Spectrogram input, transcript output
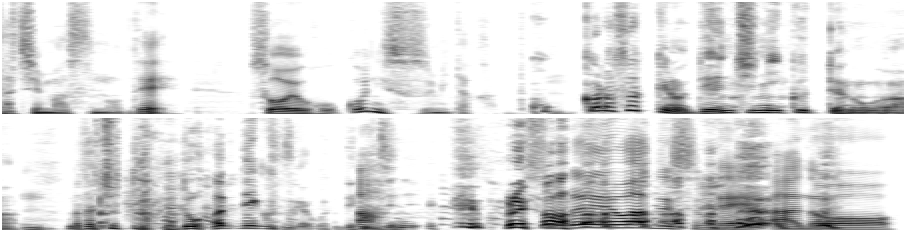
立ちますので、そういう方向に進みたかった。こっからさっきの電池に行くっていうのがうん、またちょっとどうやっていくんですか、これ電池に。これそれはですね、あの、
